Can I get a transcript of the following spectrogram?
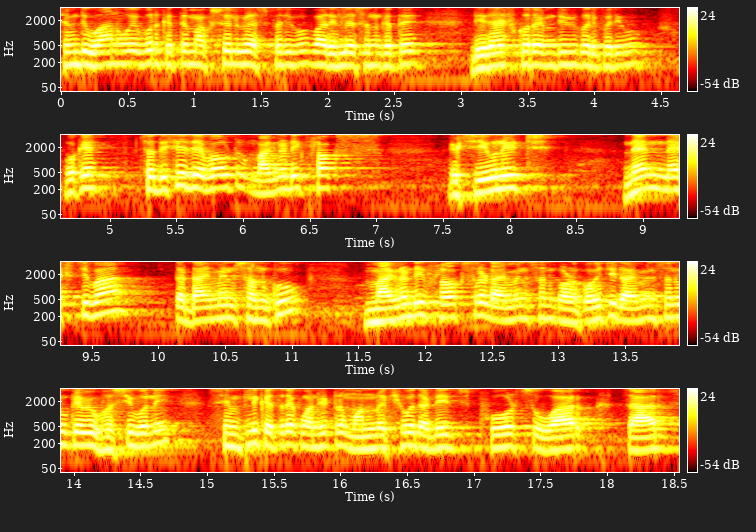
सेमती वन वेबर के मैक्सुएल भी आसपर रिलेसन के डिराइव कर एमती भी कर okay so this is about magnetic flux its unit then next जा द डायमेंशन को मैग्नेटिक फ्लक्स डायमेंशन कौन कही डायमेंशन को केवे घोषबनी सिंपली केतटा क्वांटिटर मन रख that is force work charge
